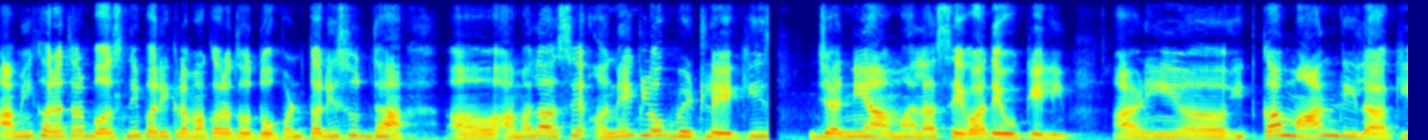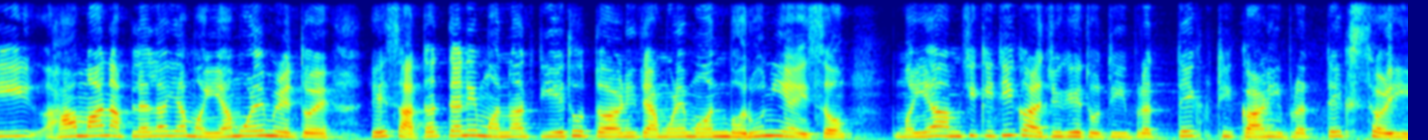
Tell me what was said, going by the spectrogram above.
आम्ही खरं तर बसनी परिक्रमा करत होतो पण तरीसुद्धा आम्हाला असे अनेक लोक भेटले की ज्यांनी आम्हाला सेवा देऊ केली. आणि इतका मान दिला की हा मान आपल्याला या मैयामुळे मिळतोय. हे सातत्याने मनात येत होतं आणि त्यामुळे मन भरून यायचं. मैया आमची किती काळजी घेत होती. प्रत्येक ठिकाणी प्रत्येक स्थळी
